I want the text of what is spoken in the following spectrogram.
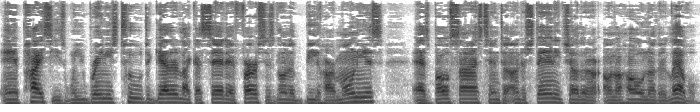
and Pisces. When you bring these two together, like I said at first, it's going to be harmonious as both signs tend to understand each other on a whole nother level.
